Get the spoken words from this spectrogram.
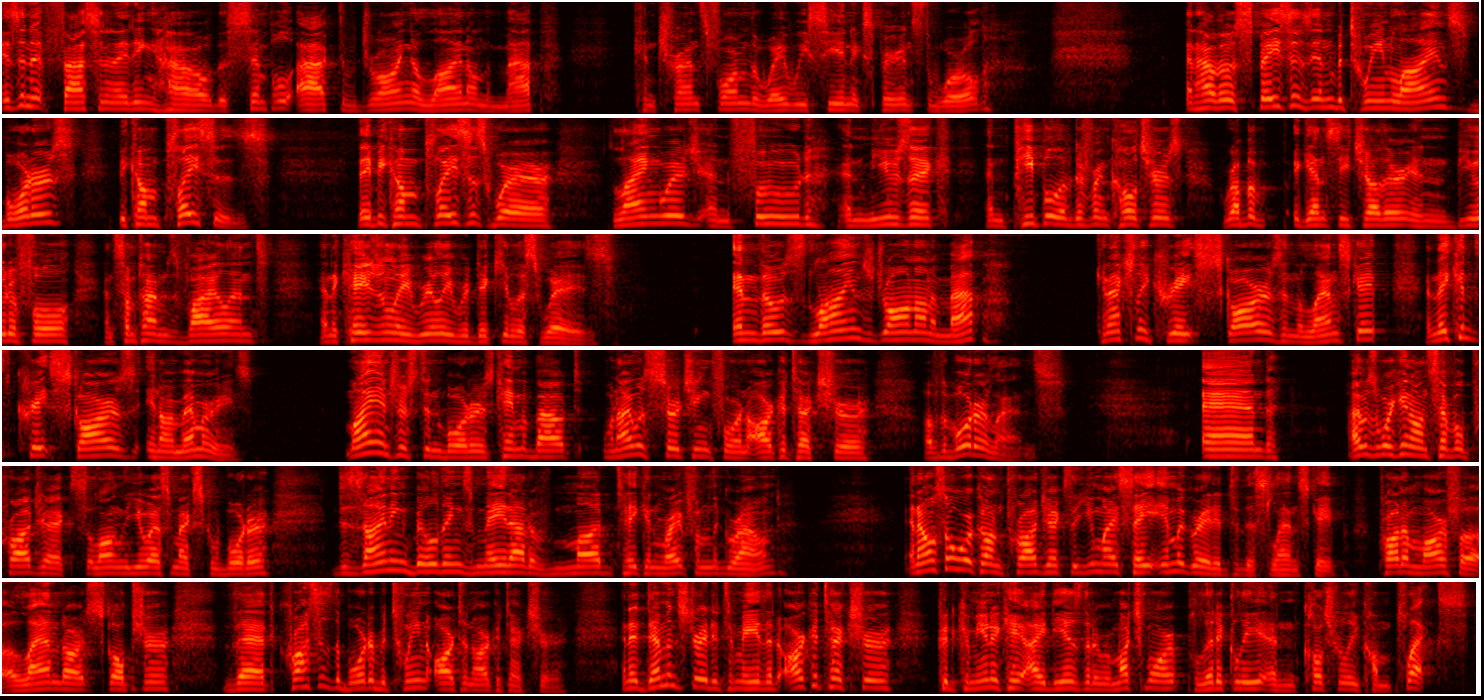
Isn't it fascinating how the simple act of drawing a line on the map can transform the way we see and experience the world? And how those spaces in between lines, borders, become places. They become places where language and food and music and people of different cultures rub up against each other in beautiful and sometimes violent and occasionally really ridiculous ways. And those lines drawn on a map can actually create scars in the landscape, and they can create scars in our memories. My interest in borders came about when I was searching for an architecture of the borderlands. And I was working on several projects along the US Mexico border, designing buildings made out of mud taken right from the ground. And I also work on projects that you might say immigrated to this landscape. Prada Marfa, a land art sculpture that crosses the border between art and architecture. And it demonstrated to me that architecture could communicate ideas that are much more politically and culturally complex.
